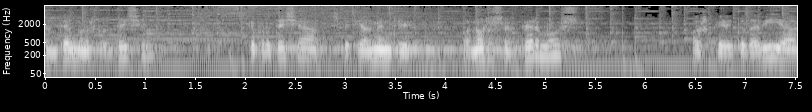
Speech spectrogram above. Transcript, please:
Santelmo nos protexa, que protexa especialmente os nosos enfermos, os que todavía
